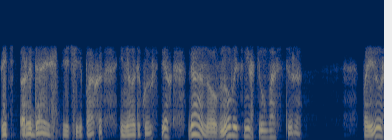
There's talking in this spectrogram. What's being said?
Ведь рыдающая черепаха имела такой успех. Да, но в новой книжке у мастера появилась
